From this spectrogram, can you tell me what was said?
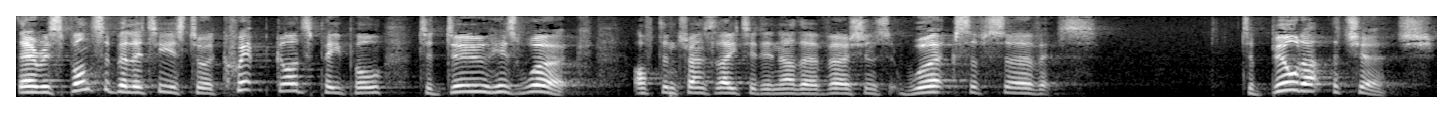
Their responsibility is to equip God's people to do his work, often translated in other versions, works of service, to build up the church,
